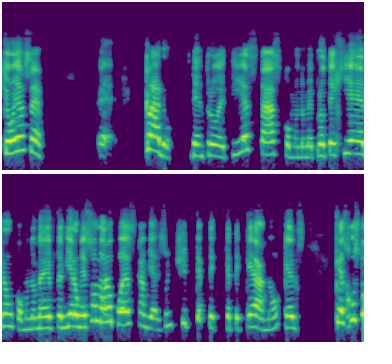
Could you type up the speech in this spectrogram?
¿qué voy a hacer? Eh, claro, dentro de ti estás, como no me protegieron, como no me defendieron, eso no lo puedes cambiar, es un chip que te, que te queda, ¿no? Que es, que es justo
